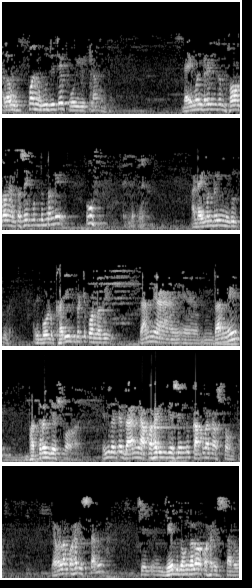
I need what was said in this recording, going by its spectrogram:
అలా ఉప్పని ఊదితే పోయి ఇట్లా ఉంటాయి డైమండ్ రింగ్ భోగం ఎంతసేపు ఉంటుందండి? ఉఫ్ ఆ డైమండ్ రింగ్ మిగులుతుంది. అది బోర్డు ఖరీదు పెట్టి కొన్నది. దాన్ని దాన్ని భద్రం చేసుకోవాలి. ఎందుకంటే దాన్ని అపహరించేసేందుకు కాపలా కాస్తూ ఉంటారు. ఎవరు అపహరిస్తారు? జేబు దొంగలు అపహరిస్తారు.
